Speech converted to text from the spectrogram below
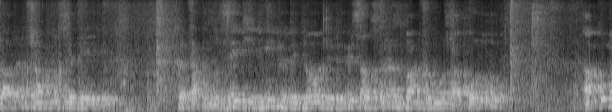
la rând și am pus câte cât acum 10.000, câte 20.000, s-au strâns bani frumoși acolo. Acum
